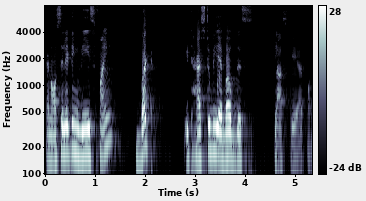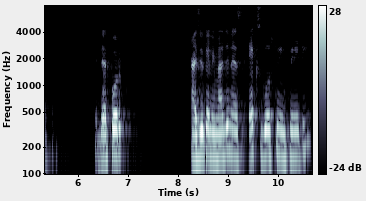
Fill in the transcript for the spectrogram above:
and oscillating V is fine but it has to be above this class KR function. Therefore as you can imagine as x goes to infinity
